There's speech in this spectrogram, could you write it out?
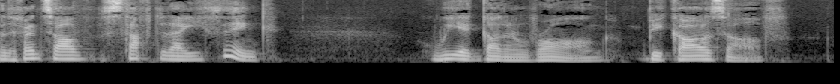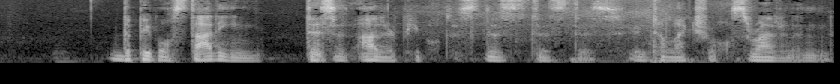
a defense of stuff that I think we had gotten wrong because of the people studying this other people, this this this this intellectuals rather than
